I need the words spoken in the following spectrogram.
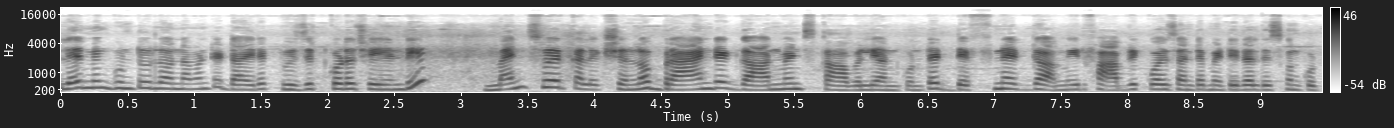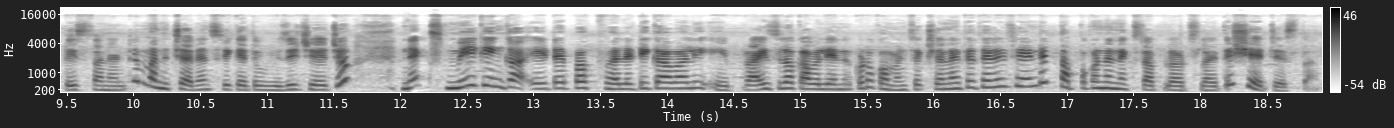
లేదు మేము గుంటూరులో ఉన్నామంటే డైరెక్ట్ విజిట్ కూడా చేయండి. మెన్స్ వేర్ కలెక్షన్లో బ్రాండెడ్ గార్మెంట్స్ కావాలి అనుకుంటే డెఫినెట్గా మీరు ఫ్యాబ్రిక్ వైజ్ అంటే మెటీరియల్ తీసుకొని కుట్టిస్తానంటే మన చరణ్ శ్రీకి అయితే విజిట్ చేయొచ్చు. నెక్స్ట్ మీకు ఇంకా ఏ టైప్ ఆఫ్ క్వాలిటీ కావాలి ఏ ప్రైస్లో కావాలి అనేది కూడా కామెంట్ సెక్షన్లో అయితే తెలియజేయండి. తప్పకుండా నెక్స్ట్ అప్లోడ్స్లో అయితే షేర్ చేస్తాను.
